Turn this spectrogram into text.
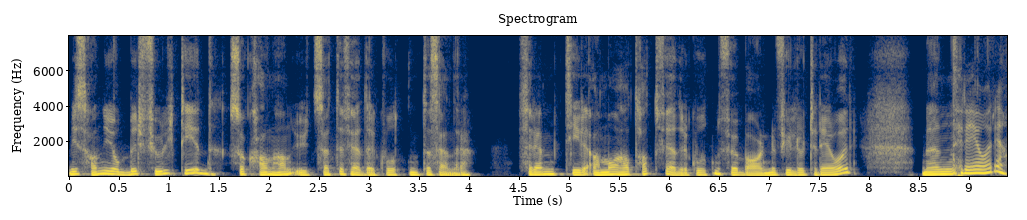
Hvis han jobber full tid, så kan han utsette fedrekvoten til senere. Frem til Han må ha tatt fedrekvoten før barnet fyller tre år. Men Tre år, ja.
